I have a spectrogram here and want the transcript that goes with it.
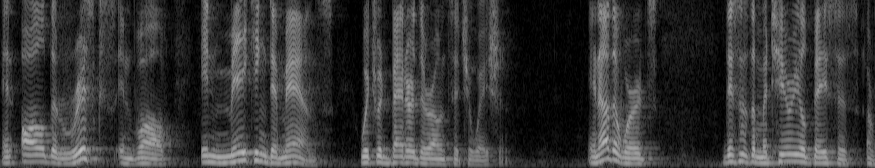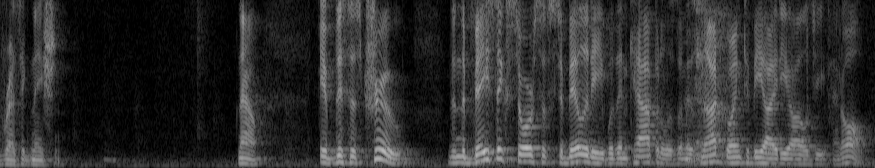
and all the risks involved in making demands which would better their own situation. In other words, this is the material basis of resignation. Now, if this is true, then the basic source of stability within capitalism is not going to be ideology at all.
